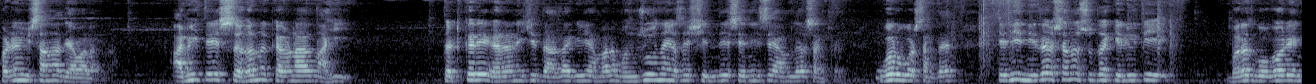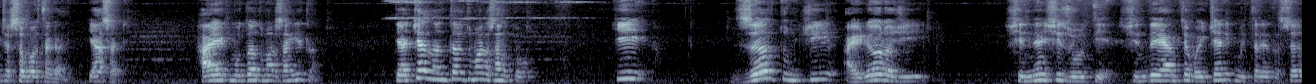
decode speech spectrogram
फडणवीसांना द्यावा लागला. आम्ही ते सहन करणार नाही. तटकरे घराण्याची दादागिरी आम्हाला मंजूर नाही असं शिंदे सेनेचे आमदार सांगतात उघड उघड सांगतात त्यांनी निदर्शनंसुद्धा केली होती भरत गोगावले यांच्या समर्थकांनी यासाठी. हा एक मुद्दा तुम्हाला सांगितला. त्याच्यानंतर तुम्हाला सांगतो की जर तुमची आयडिओलॉजी शिंदेशी जुळती आहे शिंदे हे आमचे वैचारिक मित्र आहेत असं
